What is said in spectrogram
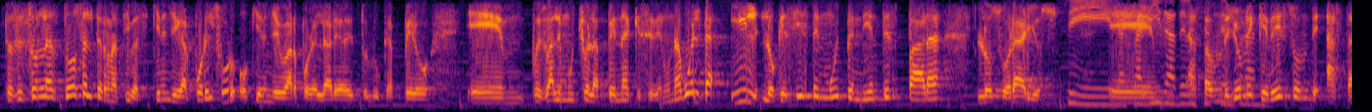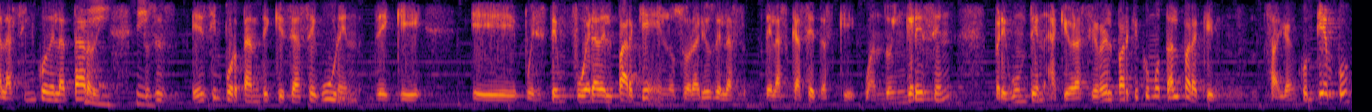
Entonces son las dos alternativas, si quieren llegar por el sur o quieren llegar por el área de Toluca, pero eh, pues vale mucho la pena que se den una vuelta y lo que sí estén muy pendientes para los horarios. Sí, la salida debe Hasta donde yo me quedé son de hasta las 5 de la tarde. Entonces es importante que se aseguren de que eh, pues estén fuera del parque en los horarios de las, de las casetas, que cuando ingresen pregunten a qué hora cierra el parque como tal para que salgan con tiempo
